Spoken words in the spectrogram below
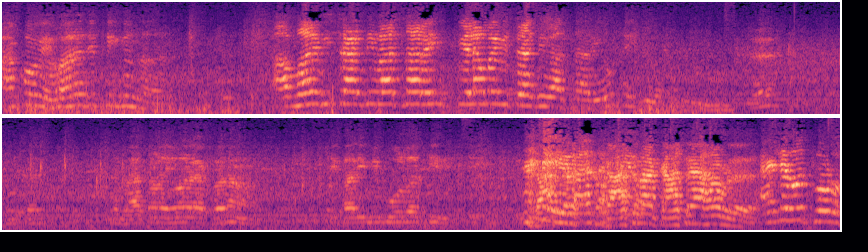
આખો વ્યવહાર જ થઈ ગયો અમારે વિતરાગની વાત ના રહી પેલામાં વિતરાગની વાત ના રહી એવું થઈ ગયું. હે? એવા રાખવાના કે ખાલી મેં બોલવાથી કાચરા કાચરા આવડે એટલે રોજ થોડો.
